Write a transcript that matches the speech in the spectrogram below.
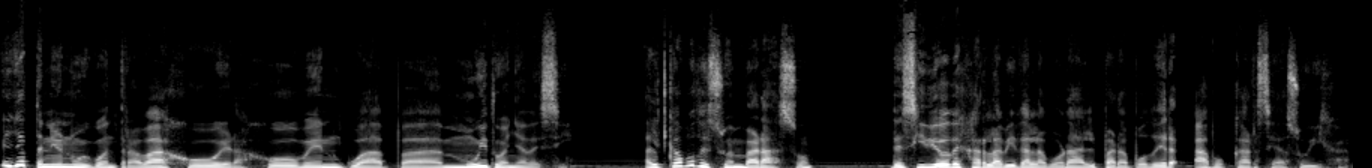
Ella tenía un muy buen trabajo, era joven, guapa, muy dueña de sí. Al cabo de su embarazo, decidió dejar la vida laboral para poder abocarse a su hija.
